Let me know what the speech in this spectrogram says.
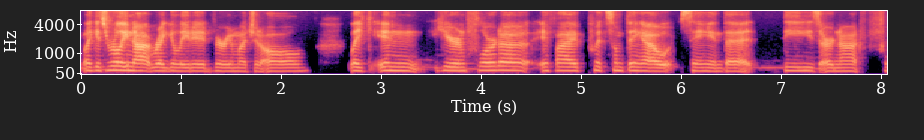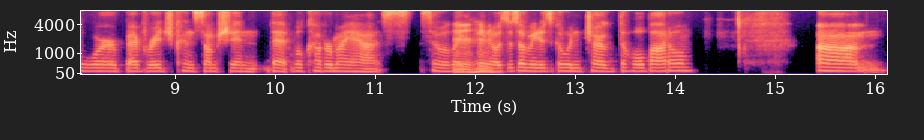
Like it's really not regulated very much at all. Like in here in Florida, if I put something out saying that these are not for beverage consumption, that will cover my ass. So like, mm-hmm. you know, so somebody just go and chug the whole bottle. Um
